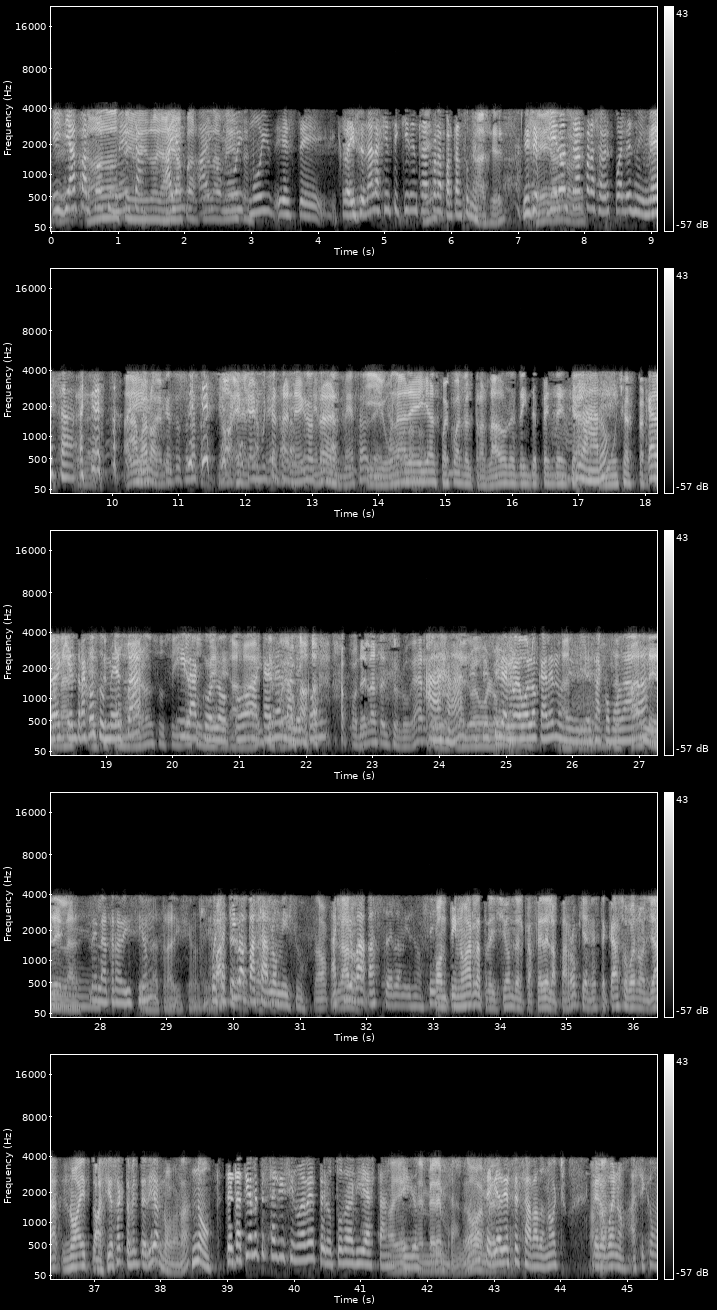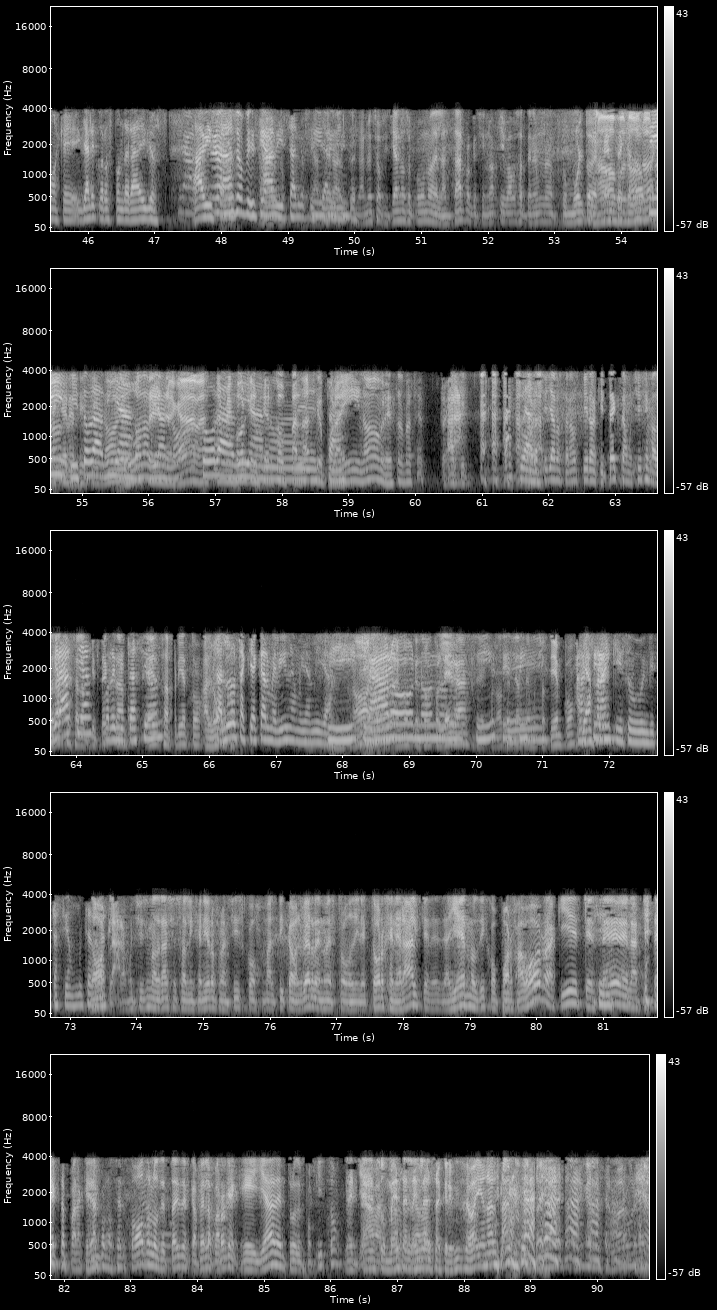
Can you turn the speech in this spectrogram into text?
y ya apartó su mesa. Hay algo, algo muy, muy este, tradicional. La gente quiere entrar para apartar su mesa. Así es. Dice, quiero entrar para saber cuál es mi mesa. ah, bueno, es que eso es una tradición. No, es que hay muchas anécdotas. Y una de ellas fue cuando el traslado desde Independencia. Claro. Muchas personas. Cada quien trajo su mesa y la colocó acá en el malecón ponerlas en su lugar. Ajá, del nuevo local. del nuevo local en donde les acomodaba de, la, de la tradición. De la tradición Pues aquí va a pasar lo mismo. aquí va, a ser lo mismo. Sí. Continuar la tradición del café de la parroquia, en este caso, bueno, ya no hay, así exactamente día, ¿no, verdad? No, tentativamente está el 19, pero todavía están ellos. En veremos. ¿no? Sería de este sábado, no pero bueno, así como que ya le corresponderá a ellos avisar, el anuncio oficial. avisar oficialmente. El anuncio oficial no se puede uno adelantar porque si no aquí vamos a tener un tumulto de gente pues no, no, sí, y todavía, todavía no, todavía mejor que cierto palacio por ahí, no, hombre, esto va a ser Ah, claro. Ahora sí ya nos tenemos que ir, arquitecta. Muchísimas gracias, gracias a la arquitecta por la invitación. Elsa Prieto Alonso. Saludos aquí a Carmelina, muy amiga. Sí, claro. No, son colegas, sí, sí, desde mucho tiempo. Y a Frankie su invitación. Muchas no, gracias. claro. Muchísimas gracias al ingeniero Francisco Malpica Valverde, nuestro director general, que desde ayer nos dijo, por favor, aquí que esté la arquitecta para que dé a conocer todos los detalles del café de la parroquia, que ya dentro de poquito... Ya, en su mesa en la isla del sacrificio se va a llenar tanto.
